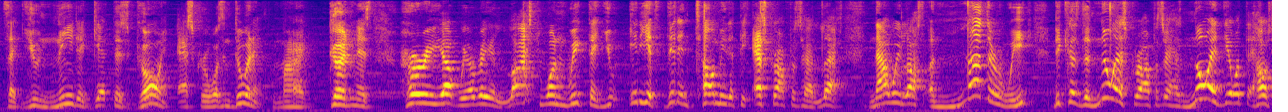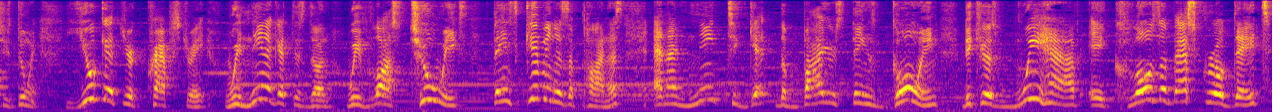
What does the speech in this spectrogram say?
It's like, you need to get this going. Escrow wasn't doing it. My goodness. Hurry up. We already lost one week that you idiots didn't tell me that the escrow officer had left. Now we lost another week because the new escrow officer has no idea what the hell she's doing. You get your crap straight. We need to get this done. We've lost two weeks. Thanksgiving is upon us, and I need to get the buyer's things going because we have a close of escrow date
